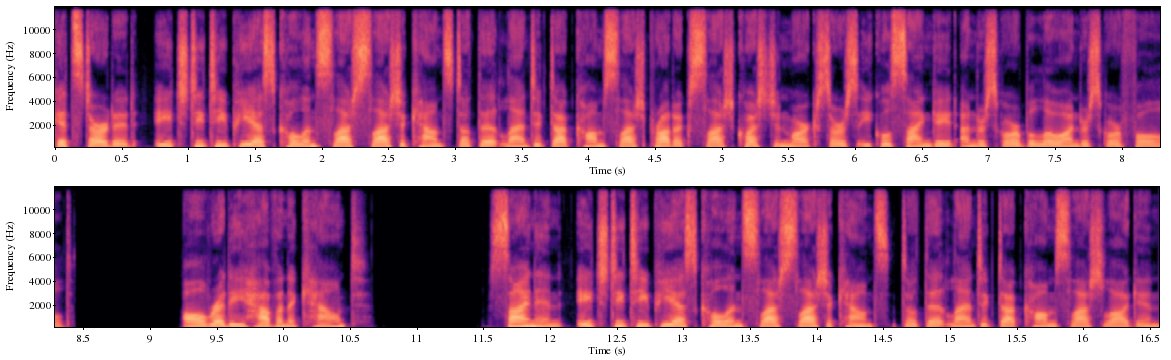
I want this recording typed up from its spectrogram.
Get started, https colon slash slash accounts.theatlantic.com slash product slash question mark source equals sign gate underscore below underscore fold. Already have an account? Sign in, https colon slash slash accounts.theatlantic.com slash login.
